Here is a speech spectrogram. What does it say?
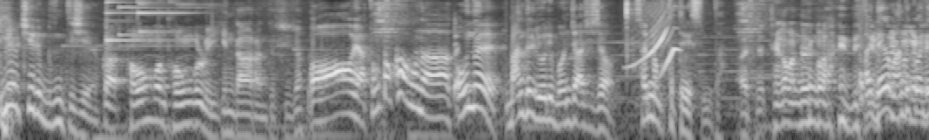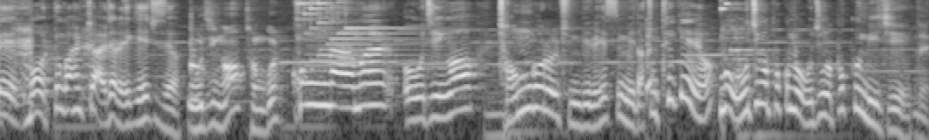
이열치열이 무슨 뜻이에요? 그러니까 더운 건 더운 걸로 이긴다라는 뜻이죠. 어, 야 똑똑하구나 오늘 만들 요리 뭔지 아시죠? 설명 부탁드리겠습니다 아, 제- 제가 만드는 건 아닌데. 아니, 내가 만들 건데 뭐 어떤 거 할 줄 알잖아 얘기해 주세요 오징어, 전골. 콩 나물, 오징어, 전골을 준비를 했습니다. 좀 특이해요. 뭐 오징어 볶음은 오징어 볶음이지. 네.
